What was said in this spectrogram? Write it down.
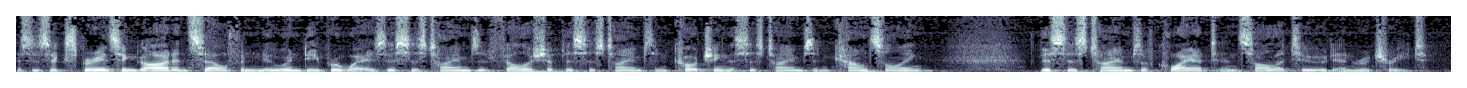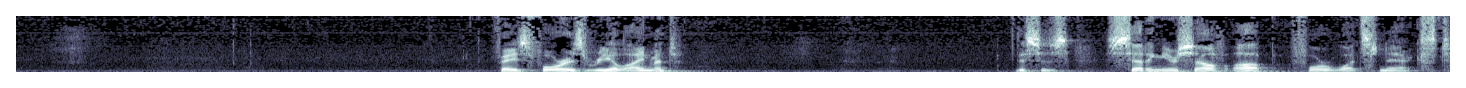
This is experiencing God and self in new and deeper ways. This is times in fellowship. This is times in coaching. This is times in counseling. This is times of quiet and solitude and retreat. Phase four is realignment. This is setting yourself up for what's next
